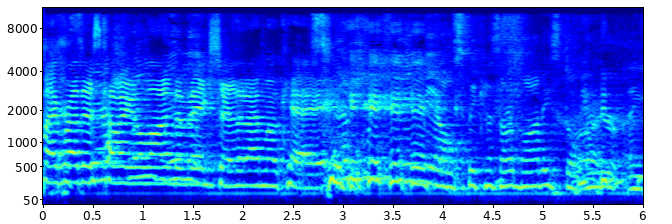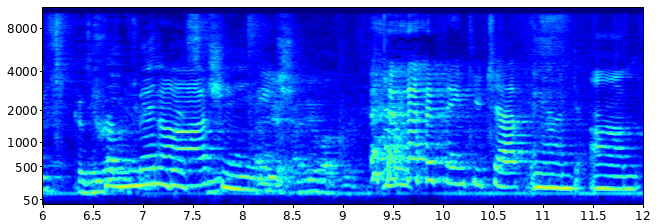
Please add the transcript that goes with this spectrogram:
my brother's coming along to make sure that I'm okay. females because our bodies go under a 'Cause he loves you. tremendous Aw, change. Thank you, chap. And um,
